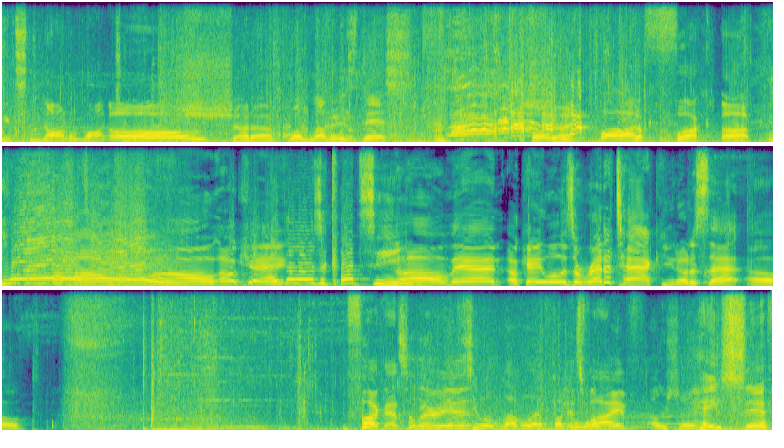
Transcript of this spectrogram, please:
it's not a lot to Oh, Shut up. What level is this? Holy The fuck. The fuck up. oh, okay. I thought that was a cutscene. Oh, man. Okay, well, it was a red attack. You notice that? Oh. Fuck, that's Let's hilarious. see what level that fucking It's five. Oh shit. Hey, Sif.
